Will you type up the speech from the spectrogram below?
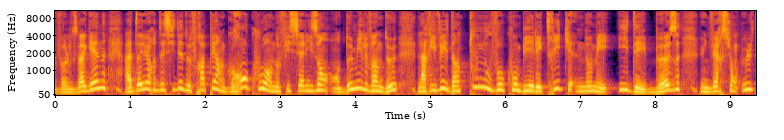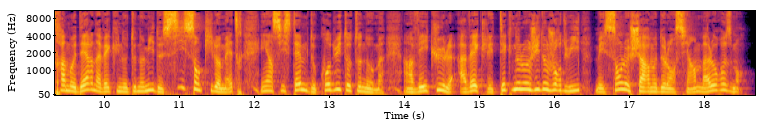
Volkswagen, a d'ailleurs décidé de frapper un grand coup en officialisant en 2022 l'arrivée d'un tout nouveau combi électrique nommé ID Buzz, une version ultra moderne avec une autonomie de 600 km et un système de conduite autonome. Un véhicule avec les technologies d'aujourd'hui, mais sans le charme de l'ancien malheureusement.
